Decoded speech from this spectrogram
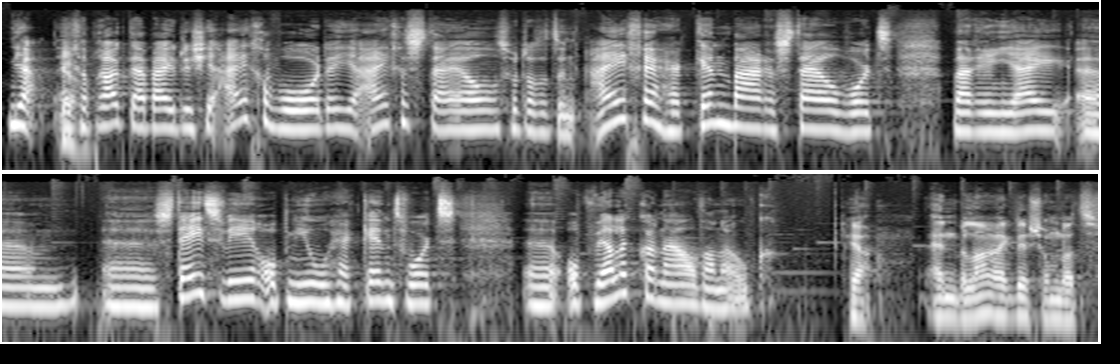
Ja, en gebruik daarbij dus je eigen woorden, je eigen stijl, zodat het een eigen herkenbare stijl wordt waarin jij um, uh, steeds weer opnieuw herkend wordt uh, op welk kanaal dan ook. Ja, en belangrijk dus om dat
